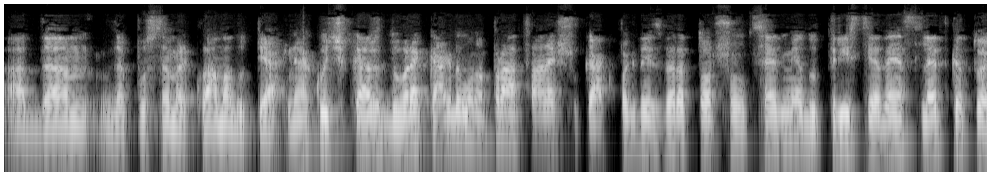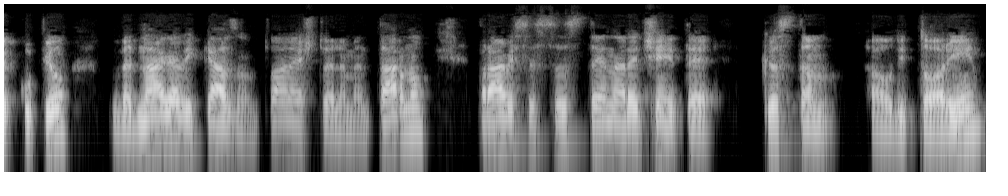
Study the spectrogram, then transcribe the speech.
а, да, да пуснем реклама до тях. Някой ще каже, добре, как да го направя това нещо? Как пък да избера точно от 7 до 30 ден след като е купил? Веднага ви казвам, това нещо е елементарно. Прави се с те наречените custom аудитории,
